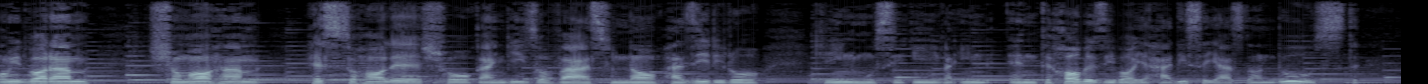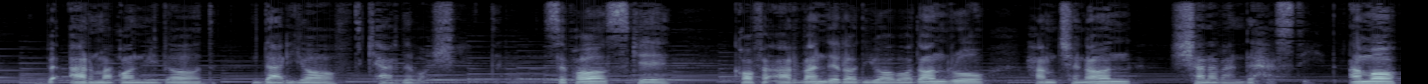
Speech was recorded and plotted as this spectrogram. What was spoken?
امیدوارم شما هم حس و حال شوقانگیز و وصف ناپذیری رو که این موسیقی و این انتخاب زیبای حدیث یزدان دوست به ارمغان می‌داد دریافت کرده باشید. سپاس که کاف اروند رادیو آبادان رو همچنان شنونده هستید. اما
